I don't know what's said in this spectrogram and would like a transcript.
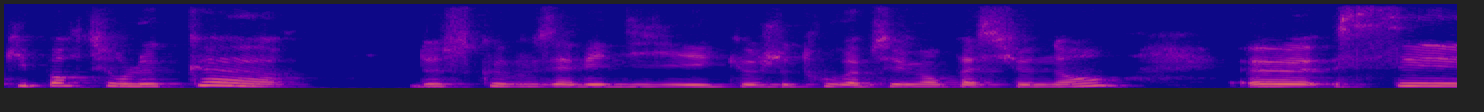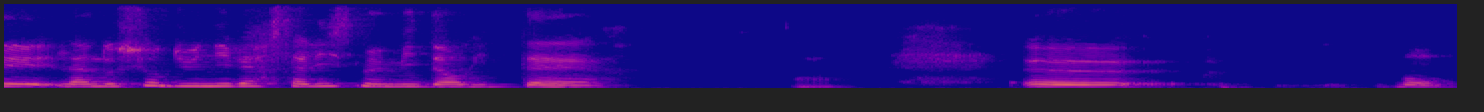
qui porte sur le cœur de ce que vous avez dit et que je trouve absolument passionnant. c'est la notion d'universalisme minoritaire. Euh, bon,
